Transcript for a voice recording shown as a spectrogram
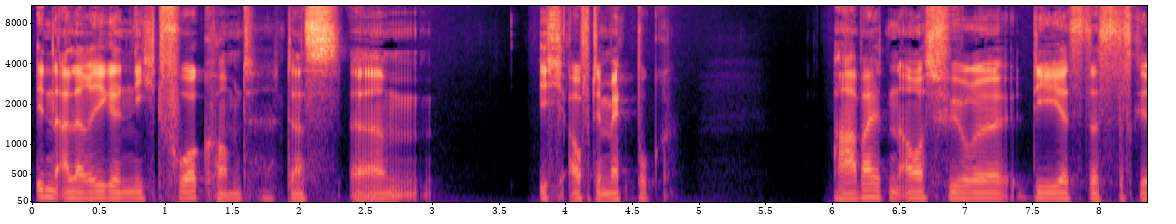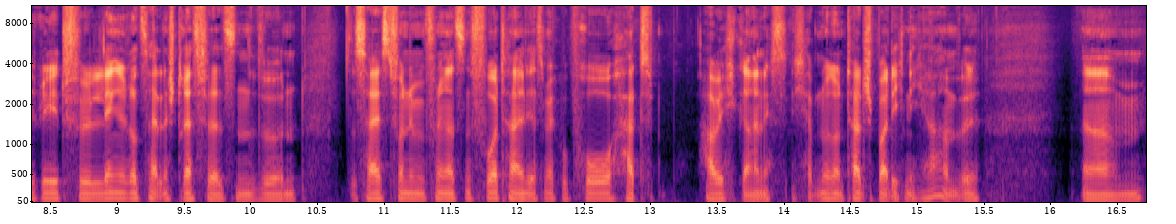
in aller Regel nicht vorkommt, dass ähm, ich auf dem MacBook Arbeiten ausführe, die jetzt das, das Gerät für längere Zeit in Stress versetzen würden. Das heißt, von, dem, von den ganzen Vorteilen, die das MacBook Pro hat, habe ich gar nichts. Ich habe nur so einen Touchpad, den ich nicht haben will. Ähm,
